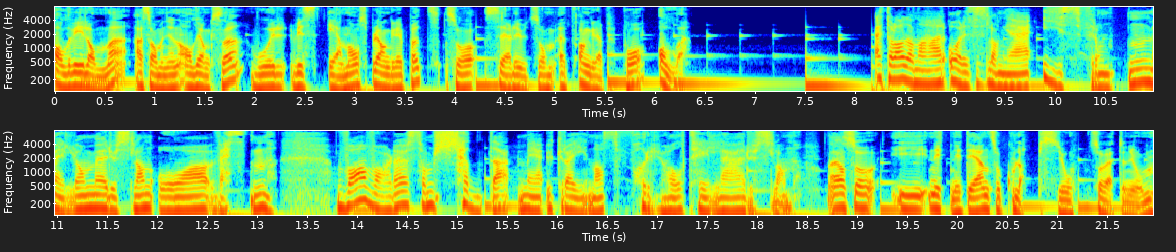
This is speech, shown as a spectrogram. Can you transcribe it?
alle vi i landene er sammen i en allianse hvor hvis én av oss blir angrepet, så ser det ut som et angrep på alle. Etter denne årevis lange isfronten mellom Russland og Vesten, hva var det som skjedde med Ukrainas forhold til Russland? Nei, altså, I 1991 så kollapser jo Sovjetunionen.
